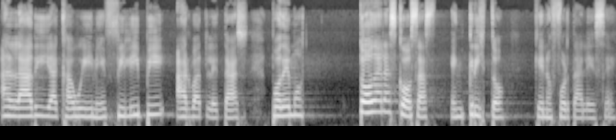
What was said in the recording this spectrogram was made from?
aladi yakawini filipi arbatletas. Podemos todas las cosas en Cristo que nos fortalece.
